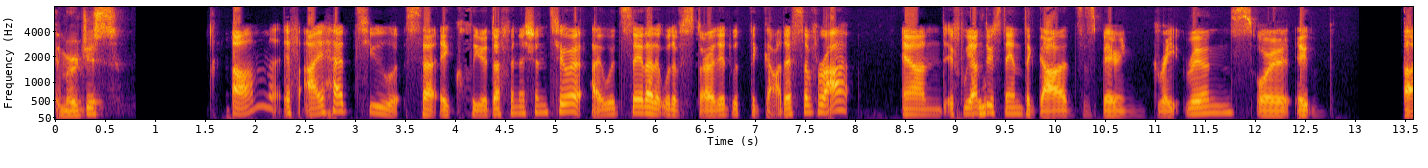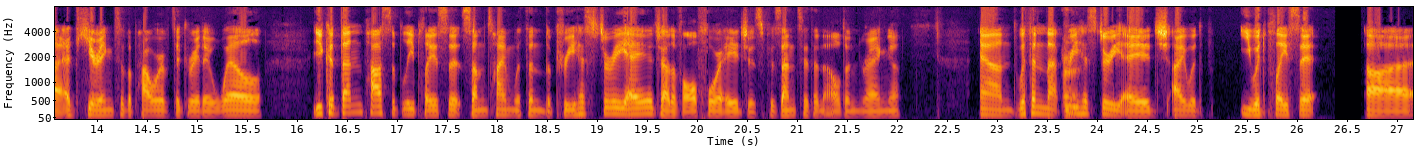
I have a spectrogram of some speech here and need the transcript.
emerges? Um if i had to set a clear definition to it i would say that it would have started with the goddess of rot. And if we understand the gods as bearing great runes or it, uh, adhering to the power of the greater will you could then possibly place it sometime within the prehistory age out of all four ages presented in elden ring and within that prehistory age, I would you would place it uh,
